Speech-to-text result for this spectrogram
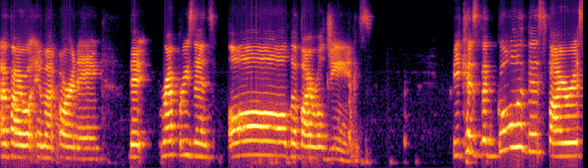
of viral mRNA that represents all the viral genes. Because the goal of this virus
